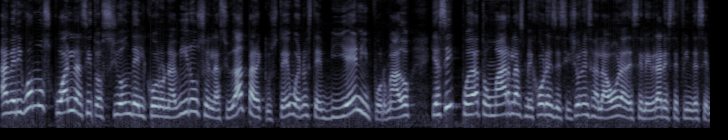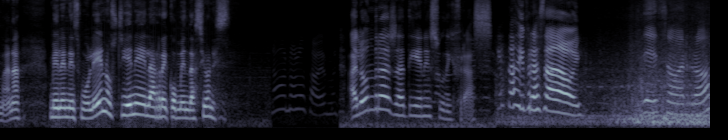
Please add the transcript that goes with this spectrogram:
averiguamos cuál es la situación del coronavirus en la ciudad para que usted, bueno, esté bien informado y así pueda tomar las mejores decisiones a la hora de celebrar este fin de semana. Melenes Molé nos tiene las recomendaciones. Alondra ya tiene su disfraz. ¿Qué estás disfrazada hoy? De zorro.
